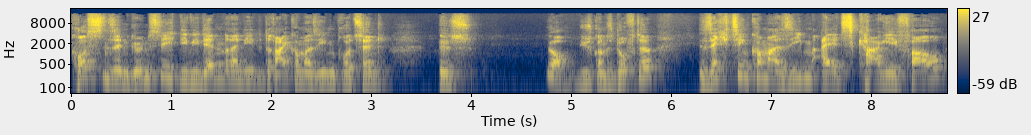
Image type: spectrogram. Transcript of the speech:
Kosten sind günstig, Dividendenrendite 3,7 Prozent ist, ja, die ist ganz dufte. 16,7 als KGV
